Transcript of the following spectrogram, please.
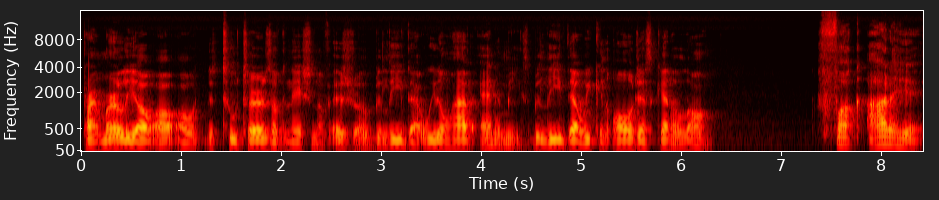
primarily our, our the two thirds of the nation of Israel, believe that we don't have enemies, believe that we can all just get along. Fuck out of here.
